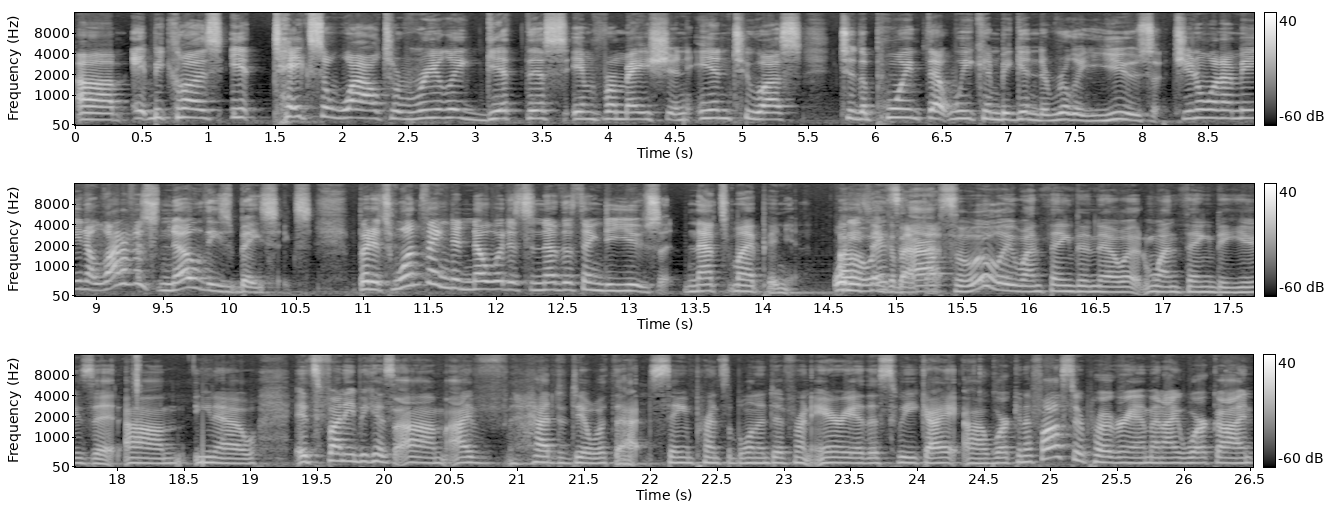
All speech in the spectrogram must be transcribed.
um, it, because it takes a while to really get this information into us to the point that we can begin to really use it. You know what I mean? A lot of us know these basics, but it's one thing to know it, it's another thing to use it. And that's my opinion. What do oh, you think it's about that? absolutely one thing to know it, one thing to use it. Um, you know, it's funny because um, I've had to deal with that same principle in a different area this week. I uh, work in a foster program and I work on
